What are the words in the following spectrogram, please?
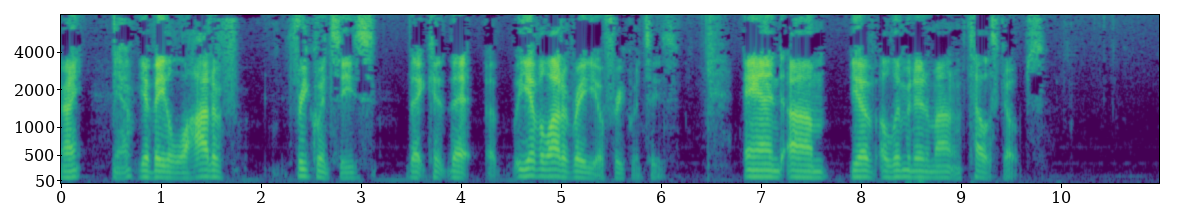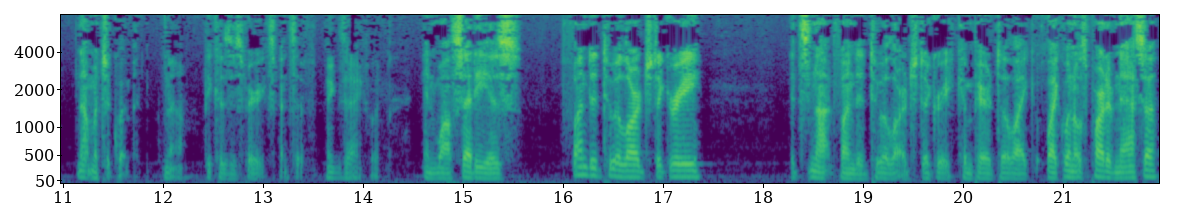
right? Yeah. You have a lot of frequencies that could, that uh, you have a lot of radio frequencies, and um, you have a limited amount of telescopes. Not much equipment No, because it's very expensive. exactly. And while SETI is funded to a large degree, it's not funded to a large degree compared to like like when it was part of NASA.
